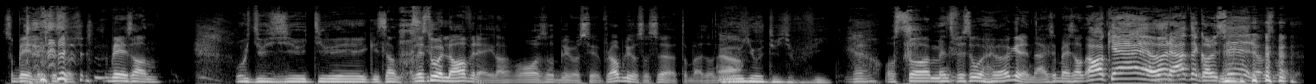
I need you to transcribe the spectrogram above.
så blir det liksom så, så blir det sånn ikke sant? Hvis hun er lavere, sant? og så blir hun sur, for da blir hun så søt. Og bare sånn, Ja. Og så, mens hvis hun er høyere enn deg, så blir det sånn OK, jeg hører etter hva du sier! Og så bare,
